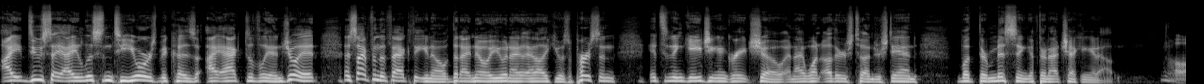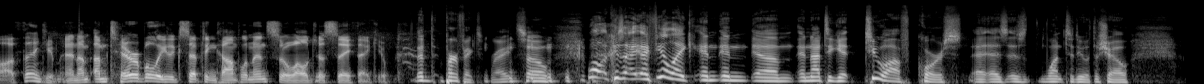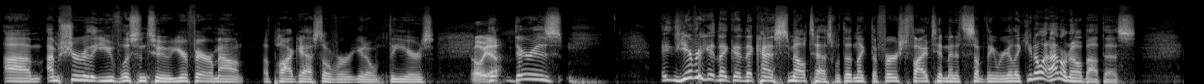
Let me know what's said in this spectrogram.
I do say I listen to yours because I actively enjoy it. Aside from the fact that you know that I know you and I, I, like you as a person, it's an engaging and great show, and I want others to understand what they're missing if they're not checking it out. Oh, thank you, man. I'm I'm terrible at accepting compliments, so I'll just say thank you. Perfect, right? So, well, because I, I, feel like, and and um, and not to get too off course as as want to do with the show, um, I'm sure that you've listened to your fair amount of podcasts over you know the years. Oh yeah, there is you ever get like that kind of smell test within like the first five ten minutes of something where you're like, you know what, I don't know about this,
